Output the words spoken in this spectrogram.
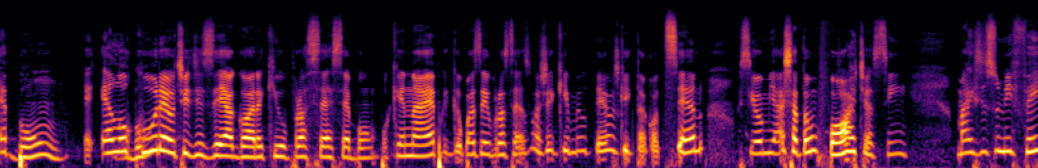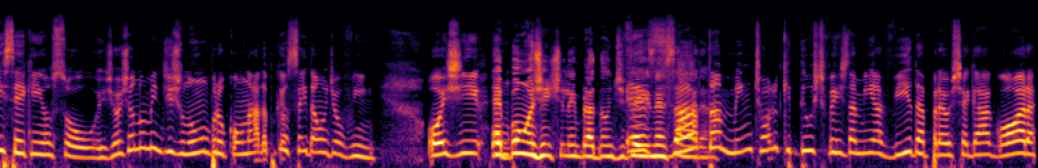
é bom. É, é loucura eu te dizer agora que o processo é bom, porque na época que eu passei o processo, eu achei que, meu Deus, o que está acontecendo? O Senhor me acha tão forte assim. Mas isso me fez ser quem eu sou hoje. Hoje eu não me deslumbro com nada porque eu sei de onde eu vim. Hoje É bom a gente lembrar de onde veio nessa área. Exatamente. Olha o que Deus fez na minha vida para eu chegar agora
